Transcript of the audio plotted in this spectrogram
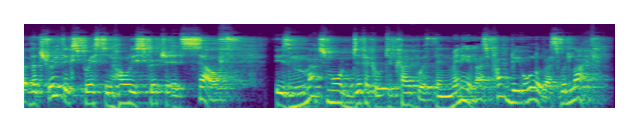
but the truth expressed in Holy Scripture itself is much more difficult to cope with than many of us, probably all of us, would like.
